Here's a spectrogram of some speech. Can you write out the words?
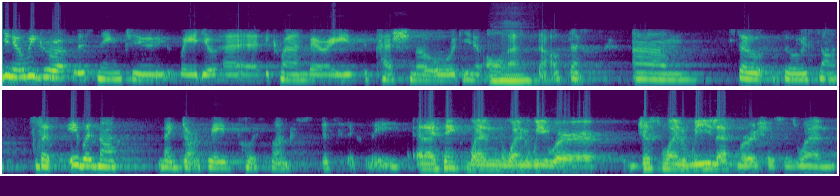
you know, we grew up listening to Radiohead, the Cranberries, Depeche Mode, you know, all mm-hmm. that stuff. That, um, so so it's not, but it was not like dark wave post punk specifically. And I think when when we were just when we left Mauritius is when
